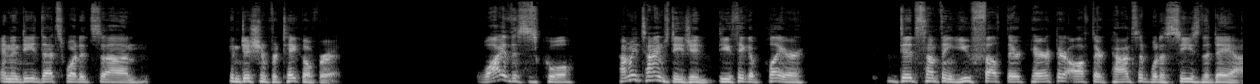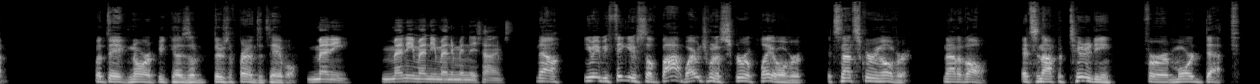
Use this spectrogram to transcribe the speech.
And indeed, that's what its uh, condition for takeover is. Why this is cool? How many times, DJ, do you think a player did something you felt their character off their concept would have seized the day on, but they ignore it because of there's a friend at the table. Many, many, many, many, many times. Now you may be thinking to yourself, Bob, why would you want to screw a play over? It's not screwing over, not at all. It's an opportunity for more depth,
